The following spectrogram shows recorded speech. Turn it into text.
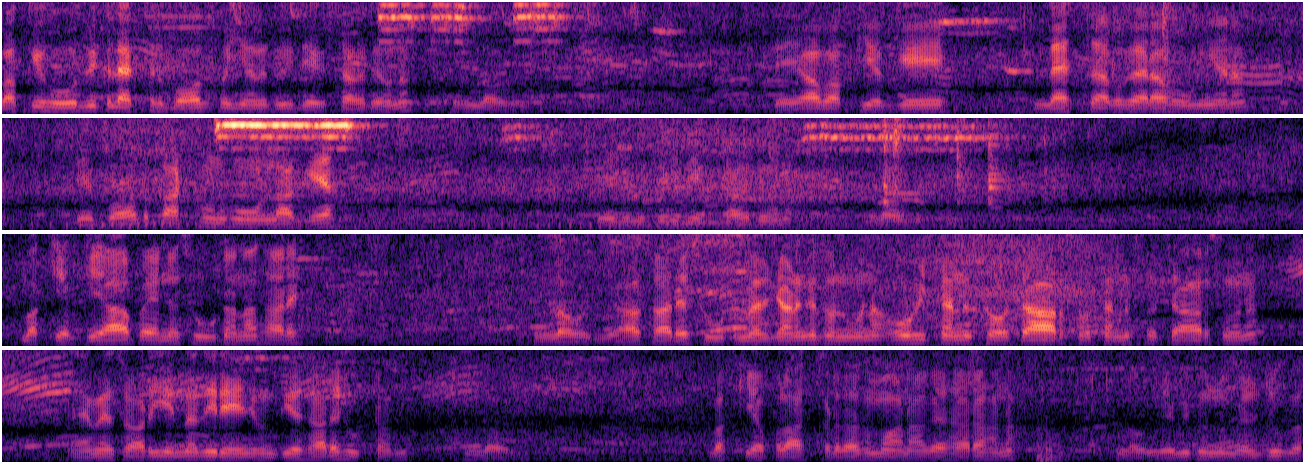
ਬਾਕੀ ਹੋਰ ਵੀ ਕਲੈਕਸ਼ਨ ਬਹੁਤ ਪਈਆਂ ਨੇ, ਤੁਸੀਂ ਦੇਖ ਸਕਦੇ ਹੋ ਨਾ। ਲਓ ਜੀ। ਤੇ ਆ ਬਾਕੀ ਅੱਗੇ ਲੈਸਾਂ ਵਗੈਰਾ ਹੋ ਗਈਆਂ ਨਾ। ਤੇ ਬਹੁਤ ਇਕੱਠ ਹੁਣ ਹੋਣ ਲੱਗ ਗਿਆ। ਤੇ ਜਿਵੇਂ ਤੁਸੀਂ ਦੇਖ ਸਕਦੇ ਹੋ ਨਾ। ਲਓ ਜੀ। ਬਾਕੀ ਅੱਗੇ ਆ ਪਏ ਨੇ ਸੂਟ ਆ ਨਾ ਸਾਰੇ। ਲਓ ਜੀ ਆ ਸਾਰੇ ਸੂਟ ਮਿਲ ਜਾਣਗੇ ਤੁਹਾਨੂੰ ਨਾ ਉਹੀ 300 400 300 400 ਨਾ ਐਵੇਂ ਸਾਰੀ ਇਹਨਾਂ ਦੀ ਰੇਂਜ ਹੁੰਦੀ ਹੈ ਸਾਰੇ ਸੂਟਾਂ ਦੀ। ਲਓ ਜੀ। ਬਾਕੀ ਆ ਪਲਾਸਟਿਕ ਦਾ ਸਮਾਨ ਆ ਗਿਆ ਸਾਰਾ ਹਨਾ? ਲਓ ਜੀ, ਇਹ ਵੀ ਤੁਹਾਨੂੰ ਮਿਲ ਜੂਗਾ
